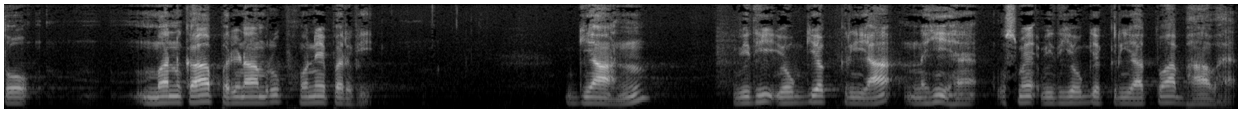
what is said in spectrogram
तो मन का परिणाम रूप होने पर भी ज्ञान विधि योग्य क्रिया नहीं है, उसमें विधि योग्य क्रियात्वा भाव है।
